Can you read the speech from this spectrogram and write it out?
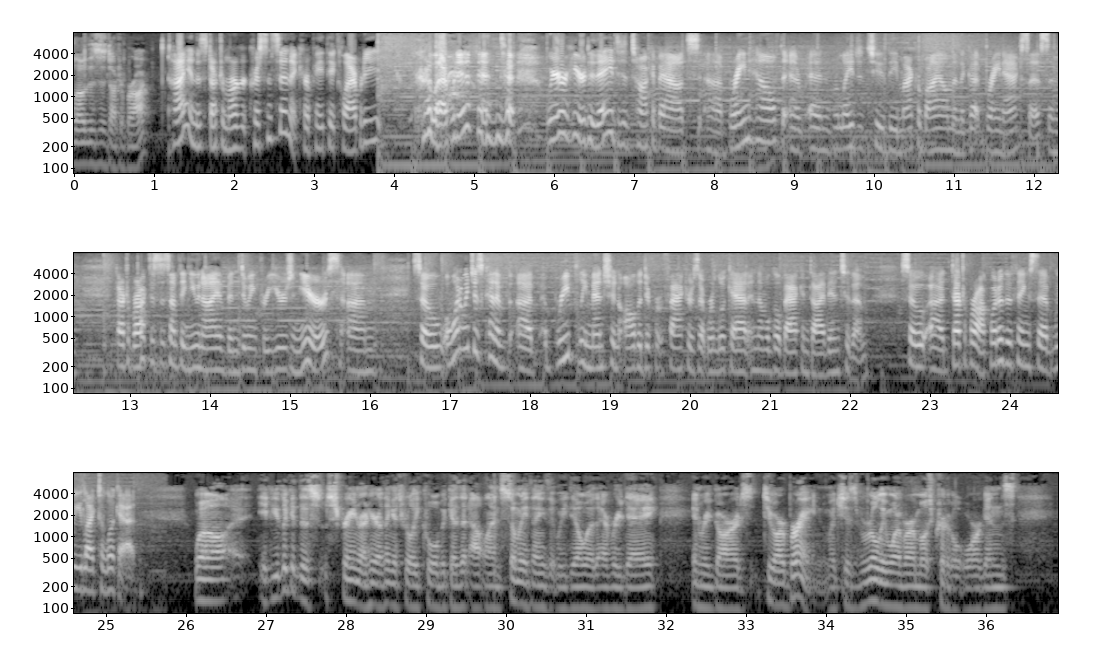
Hello, this is Dr. Brock. Hi, and this is Dr. Margaret Christensen at Carpathia Collaborative, Collaborative and uh, we're here today to talk about uh, brain health and, and, related to the microbiome and the gut-brain axis. And Dr. Brock, this is something you and I have been doing for years and years. Um, so why don't we just kind of uh, briefly mention all the different factors that we'll look at, and then we'll go back and dive into them. So, uh, Dr. Brock, what are the things that we like to look at? Well, if you look at this screen right here, I think it's really cool because it outlines so many things that we deal with every day in regards to our brain, which is really one of our most critical organs.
